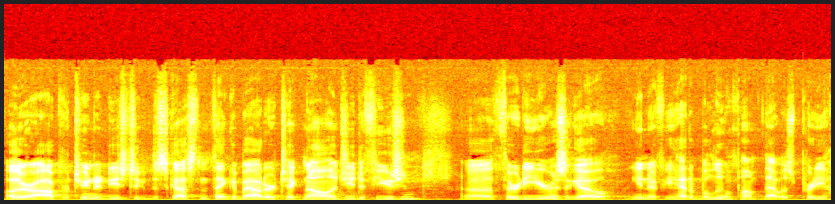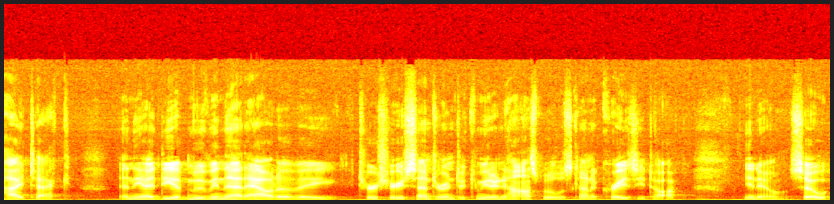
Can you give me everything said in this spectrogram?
Other opportunities to discuss and think about are technology diffusion. Uh, 30 years ago, you know, if you had a balloon pump, that was pretty high tech. And the idea of moving that out of a tertiary center into a community hospital was kind of crazy talk. You know, so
